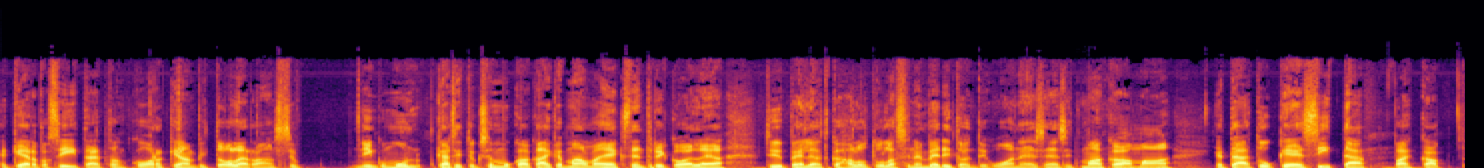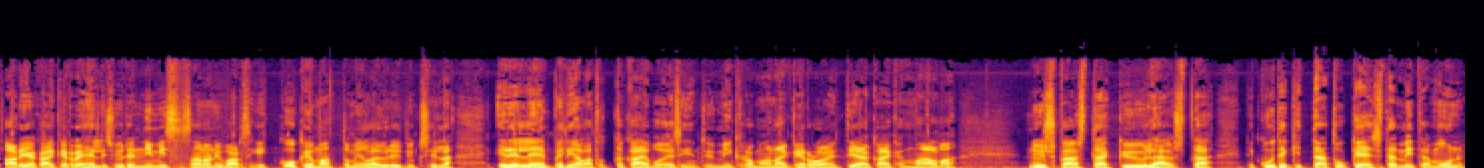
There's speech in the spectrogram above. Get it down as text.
ja kertoi siitä, että on korkeampi toleranssi niin kuin mun käsityksen mukaan kaiken maailman eksentrikoille ja tyypeille, jotka haluaa tulla sinne meditointihuoneeseen sitten makaamaan. Ja tämä tukee sitä, vaikka Arja kaiken rehellisyyden nimissä sanoi, niin varsinkin kokemattomilla yrityksillä edelleen peliala totta kai voi esiintyä mikromanagerointia ja kaiken maailman nyspäystä ja kyyläystä. Niin kuitenkin tämä tukee sitä, mitä mun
